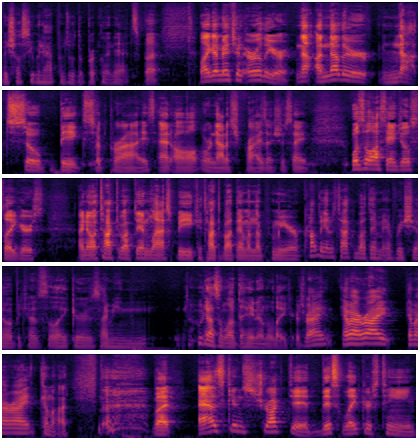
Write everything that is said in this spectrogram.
We shall see what happens with the Brooklyn Nets. But like I mentioned earlier, not, another not so big surprise at all, or not a surprise, I should say, was the Los Angeles Lakers. I know I talked about them last week. I talked about them on the premiere. Probably going to talk about them every show because the Lakers, I mean, who doesn't love to hate on the Lakers, right? Am I right? Am I right? Come on. but as constructed, this Lakers team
